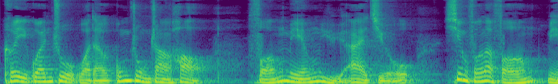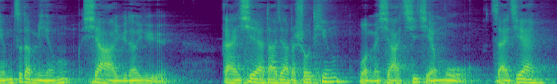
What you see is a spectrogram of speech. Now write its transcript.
可以关注我的公众账号“冯明宇艾灸”，姓冯的冯，名字的名，下雨的雨。感谢大家的收听，我们下期节目再见。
